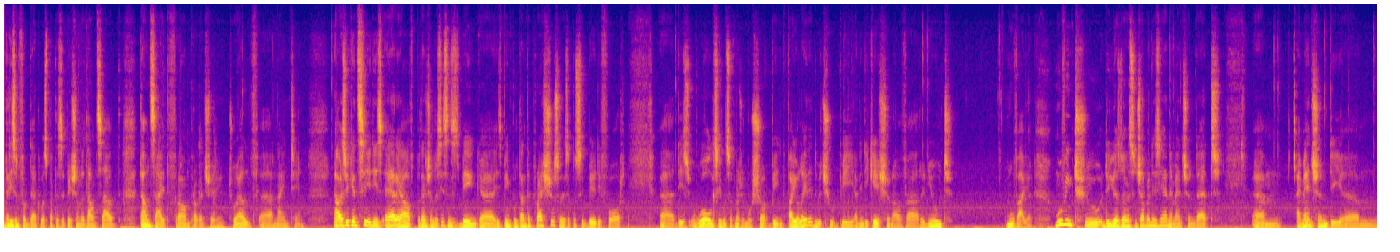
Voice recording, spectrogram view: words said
the reason for that was participation on the downside downside from program sharing 1219 uh, now as you can see this area of potential resistance is being uh, is being put under pressure so there's a possibility for uh, this wall sequence of measure move short being violated, which would be an indication of a renewed move higher. Moving to the US dollar Japanese yen, I mentioned that um, I mentioned the um,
